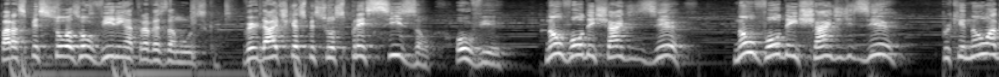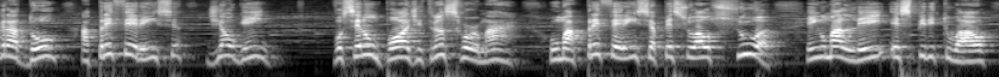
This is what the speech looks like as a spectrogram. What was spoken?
para as pessoas ouvirem através da música. Verdade que as pessoas precisam ouvir. Não vou deixar de dizer, não vou deixar de dizer, porque não agradou a preferência de alguém. Você não pode transformar uma preferência pessoal sua em uma lei espiritual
